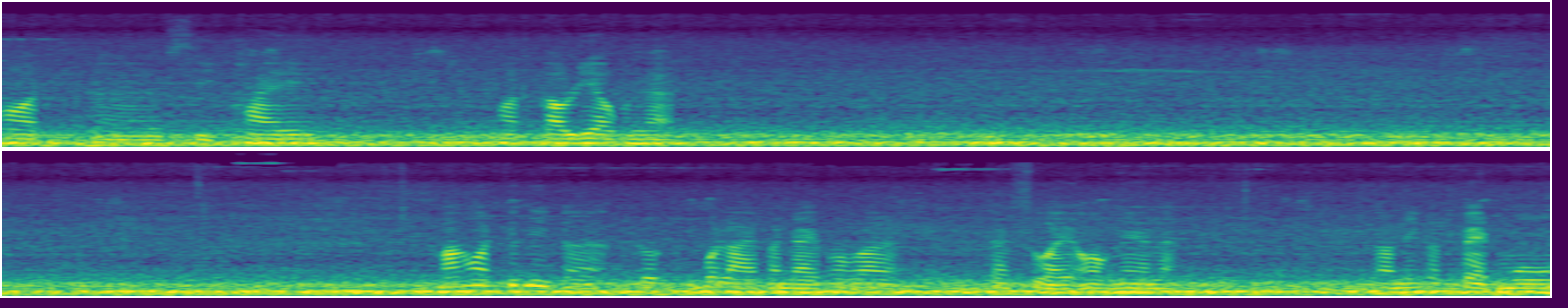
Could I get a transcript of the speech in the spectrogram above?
ฮอดออสีไข่ฮอดเกาเลี้ยวคนละมาฮอดที่นี่ก็รถบหลายปันไดเพราะว่าก็สวยออกแน่ละตอนนี้ก็แปดโมง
